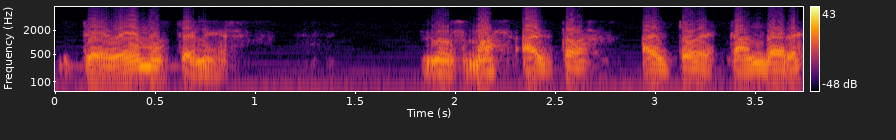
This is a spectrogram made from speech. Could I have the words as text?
debemos tener los más altos, altos estándares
